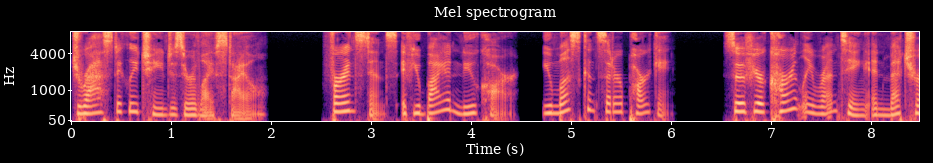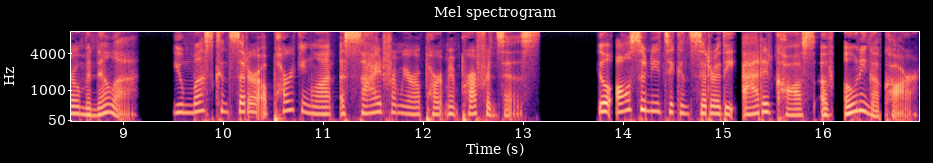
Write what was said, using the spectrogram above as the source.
drastically changes your lifestyle. For instance, if you buy a new car, you must consider parking. So if you're currently renting in Metro Manila, you must consider a parking lot aside from your apartment preferences. You'll also need to consider the added costs of owning a car,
